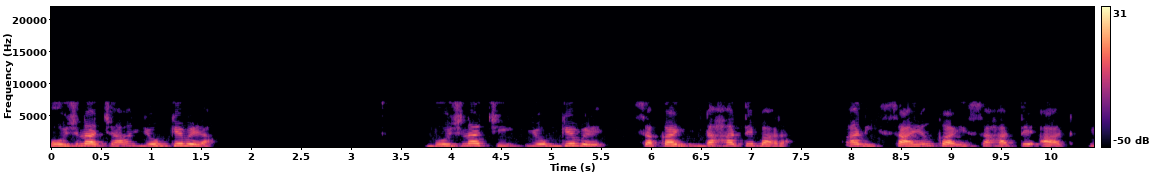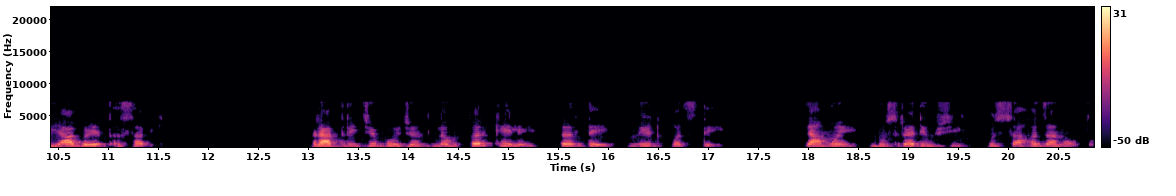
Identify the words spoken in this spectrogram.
भोजनाच्या योग्य वेळा भोजनाची योग्य वेळ सकाळी दहा ते बारा आणि सायंकाळी सहा ते आठ या वेळेत असावी. रात्रीचे भोजन लवकर केले तर ते नीट पचते. त्यामुळे दुसऱ्या दिवशी उत्साह जाणवतो.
